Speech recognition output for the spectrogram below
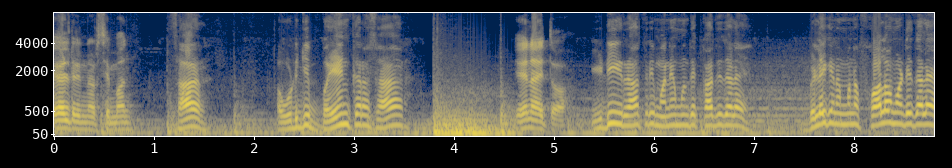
ಹೇಳ್ರಿ ನರಸಿಂಹನ್. ಸಾರ್ ಆ ಹುಡುಗಿ ಭಯಂಕರ ಸಾರ್. ಏನಾಯ್ತು? ಇಡೀ ರಾತ್ರಿ ಮನೆ ಮುಂದೆ ಕಾದಿದ್ದಾಳೆ. ಬೆಳಿಗ್ಗೆ ನಮ್ಮನ್ನ ಫಾಲೋ ಮಾಡಿದ್ದಾಳೆ.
